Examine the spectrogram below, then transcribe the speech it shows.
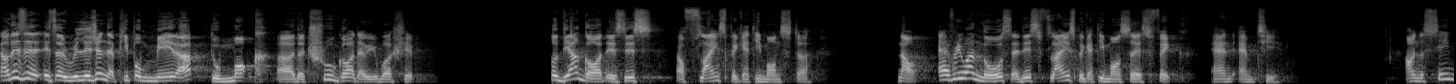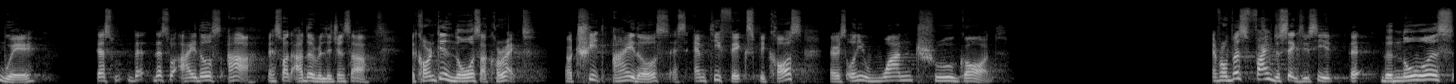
Now, this is a religion that people made up to mock uh, the true God that we worship. So their God is this uh, flying spaghetti monster. Now, everyone knows that this flying spaghetti monster is fake and empty. In the same way, that's, that, that's what idols are. That's what other religions are. The Corinthian knows are correct. Now treat idols as empty fakes because there is only one true God. And from verse 5 to 6, you see that the knowers'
